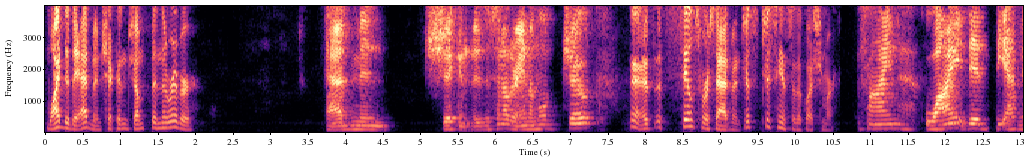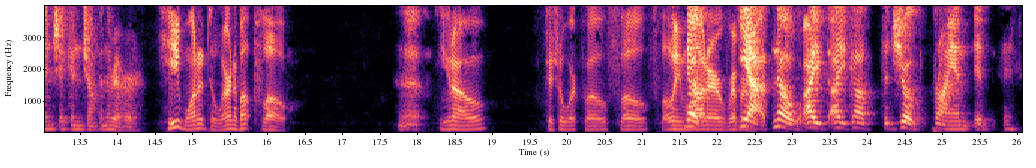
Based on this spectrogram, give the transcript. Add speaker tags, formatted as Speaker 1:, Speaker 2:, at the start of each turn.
Speaker 1: Why did the admin chicken jump in the river?
Speaker 2: Admin chicken. Is this another animal joke?
Speaker 1: Yeah, it's, it's Salesforce admin. Just just answer the question mark.
Speaker 2: Fine. Why did the admin chicken jump in the river?
Speaker 1: He wanted to learn about flow.
Speaker 2: Uh,
Speaker 1: You know, visual workflow, flow, flowing
Speaker 2: No,
Speaker 1: water, river.
Speaker 2: yeah, no, I I got the joke, Brian. It, it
